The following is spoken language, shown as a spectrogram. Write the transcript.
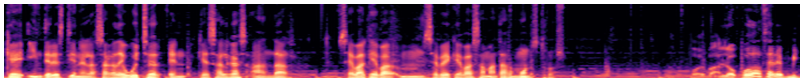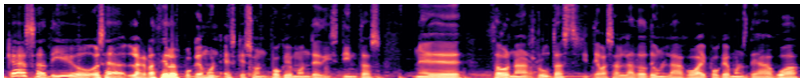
¿qué interés tiene la saga de Witcher en que salgas a andar? Se, va que va, mm, se ve que vas a matar monstruos. Pues vale. Lo puedo hacer en mi casa, tío. O sea, la gracia de los Pokémon es que son Pokémon de distintas eh, zonas, rutas. Si te vas al lado de un lago, hay Pokémon de agua.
